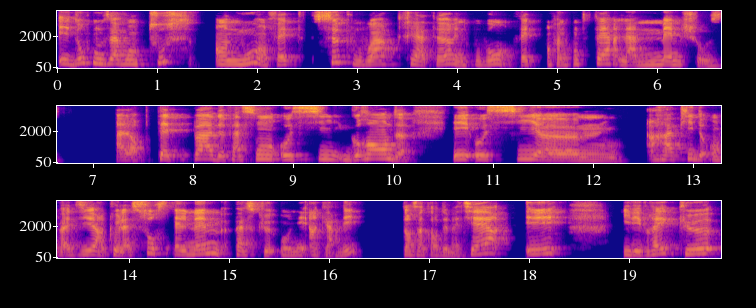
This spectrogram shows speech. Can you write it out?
Et donc, nous avons tous en nous, en fait, ce pouvoir créateur et nous pouvons, en fait, en fin de compte, faire la même chose. Alors, peut-être pas de façon aussi grande et aussi euh, rapide, on va dire, que la source elle-même, parce qu'on est incarné dans un corps de matière. Et il est vrai que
